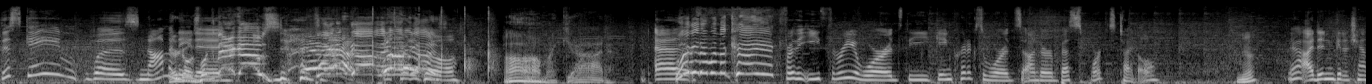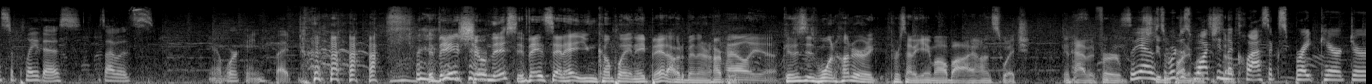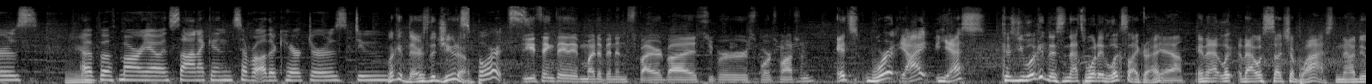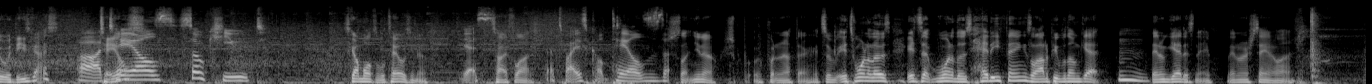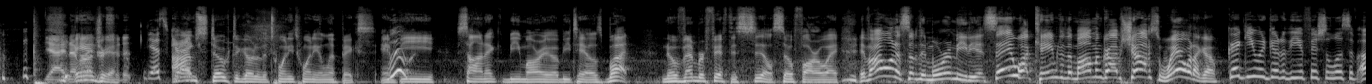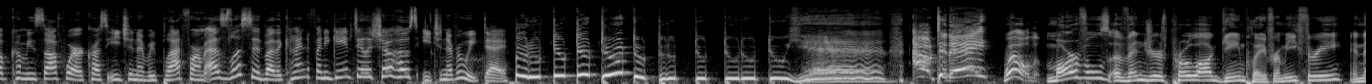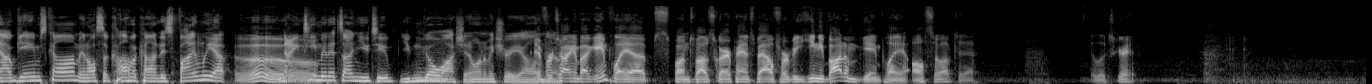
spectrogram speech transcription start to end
This game was nominated. There it nominated. goes. Look, there it goes. Look it go. There It's pretty it goes. cool. Oh my god. Uh, Look at him in the kayak. for the E3 awards, the Game Critics Awards under Best Sports Title. Yeah. Yeah, I didn't get a chance to play this because I was, you know, working. But If they had shown this, if they had said, "Hey, you can come play in 8-bit," I would have been there in a heartbeat. Hell yeah. Because this is 100% a game I'll buy on Switch and have it for. so yeah, so we're just watching the classic sprite characters you go. of both Mario and Sonic and several other characters do Look at there's the judo. sports. Do you think they might have been inspired by Super Sports Machin? It's we're I yes because you look at this and that's what it looks like, right? Yeah. And that look that was such a blast. And now do it with these guys. Aw, Tails? Tails, so cute. It's got multiple tails, you know. Yes, It's how it flies. that's why he's called Tails. Just letting you know, just pu- putting it out there. It's a, it's one of those, it's a, one of those heady things a lot of people don't get. Mm-hmm. They don't get his name. They don't understand why. Yeah, I never Andrea. understood it. Yes, Greg. I'm stoked to go to the 2020 Olympics and Woo! be Sonic, be Mario, be Tails, but November 5th is still so far away. If I wanted something more immediate, say what came to the mom and grab shops, where would I go? Greg, you would go to the official list of upcoming software across each and every platform, as listed by the Kind of Funny Games Daily Show host each and every weekday. Yeah. Out today? Well, Marvel's Avengers Prologue gameplay from E3 and now Gamescom and also Comic Con is finally up. Ooh. 19 minutes on YouTube. You can go watch it. I want to make sure you all If know. we're talking about gameplay, uh, SpongeBob SquarePants Battle for Bikini Bottom gameplay also up today. It looks great.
